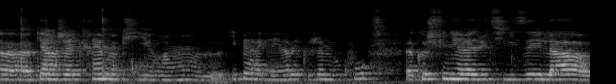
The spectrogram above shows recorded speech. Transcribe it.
Euh, qui est un gel crème qui est vraiment euh, hyper agréable, que j'aime beaucoup, euh, que je finirai d'utiliser là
